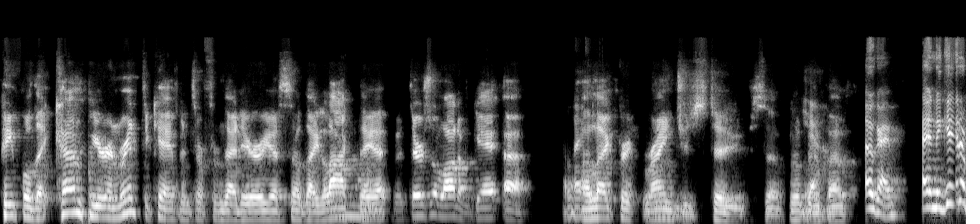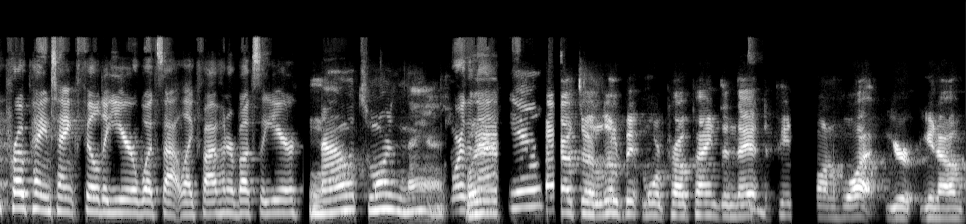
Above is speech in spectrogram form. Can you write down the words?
people that come here and rent the cabins are from that area, so they like Mhm. that. But there's a lot of ga- uh, electric. electric ranges too, so a little bit of both. Okay, and to get a propane tank filled a year, what's that like? Five hundred bucks a year? no, it's more than that. More than Well, that? Yeah. I go through a little bit more propane than that, depending on what you're, you know,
